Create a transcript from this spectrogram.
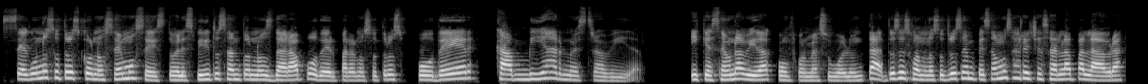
según nosotros conocemos esto, el Espíritu Santo nos dará poder para nosotros poder cambiar nuestra vida y que sea una vida conforme a su voluntad. Entonces, cuando nosotros empezamos a rechazar la palabra,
